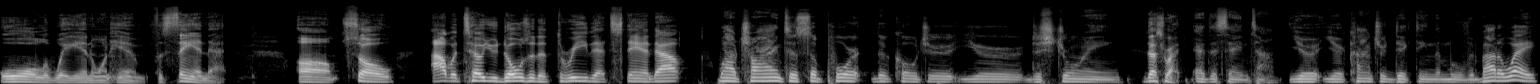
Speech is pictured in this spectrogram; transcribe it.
all the way in on him for saying that. Um, so I would tell you those are the three that stand out. While trying to support the culture, you're destroying. That's right. At the same time, you're you're contradicting the movement. By the way,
